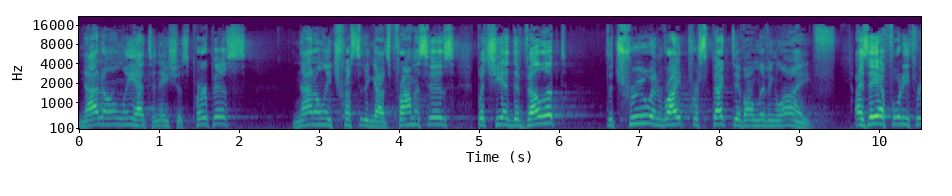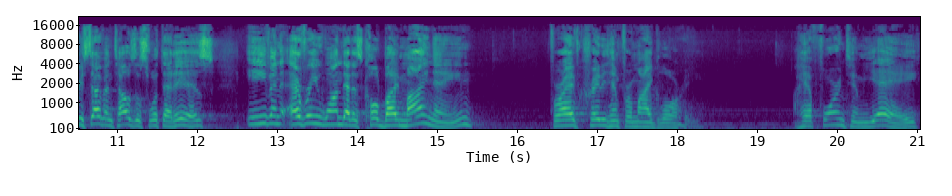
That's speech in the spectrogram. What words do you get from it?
not only had tenacious purpose, not only trusted in God's promises, but she had developed the true and right perspective on living life. Isaiah 43 7 tells us what that is. Even everyone that is called by my name, for I have created him for my glory. I have formed him, yea,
